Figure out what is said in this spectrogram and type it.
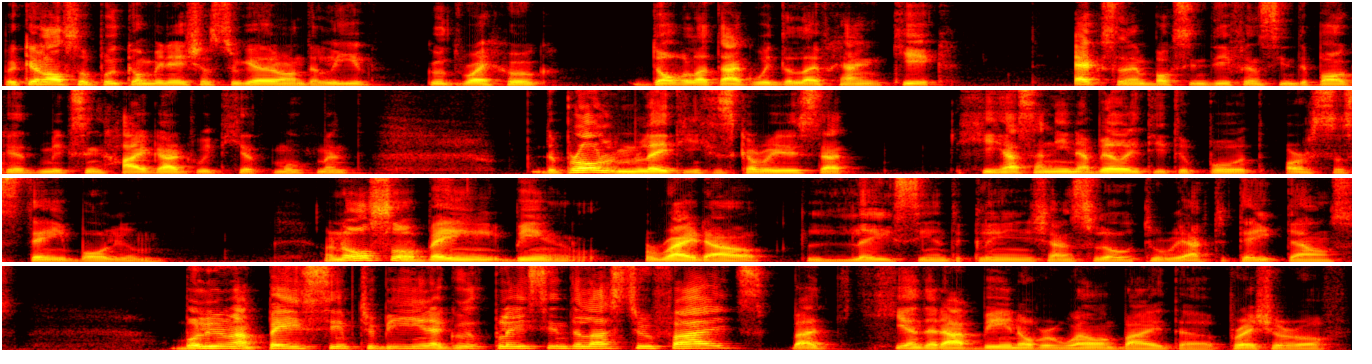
but can also put combinations together on the lead, good right hook, double attack with the left hand kick, excellent boxing defense in the pocket, mixing high guard with hip movement. The problem late in his career is that he has an inability to put or sustain volume. And also being, being right out, lazy in the clinch, and slow to react to takedowns. Volume and pace seem to be in a good place in the last two fights, but he ended up being overwhelmed by the pressure of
